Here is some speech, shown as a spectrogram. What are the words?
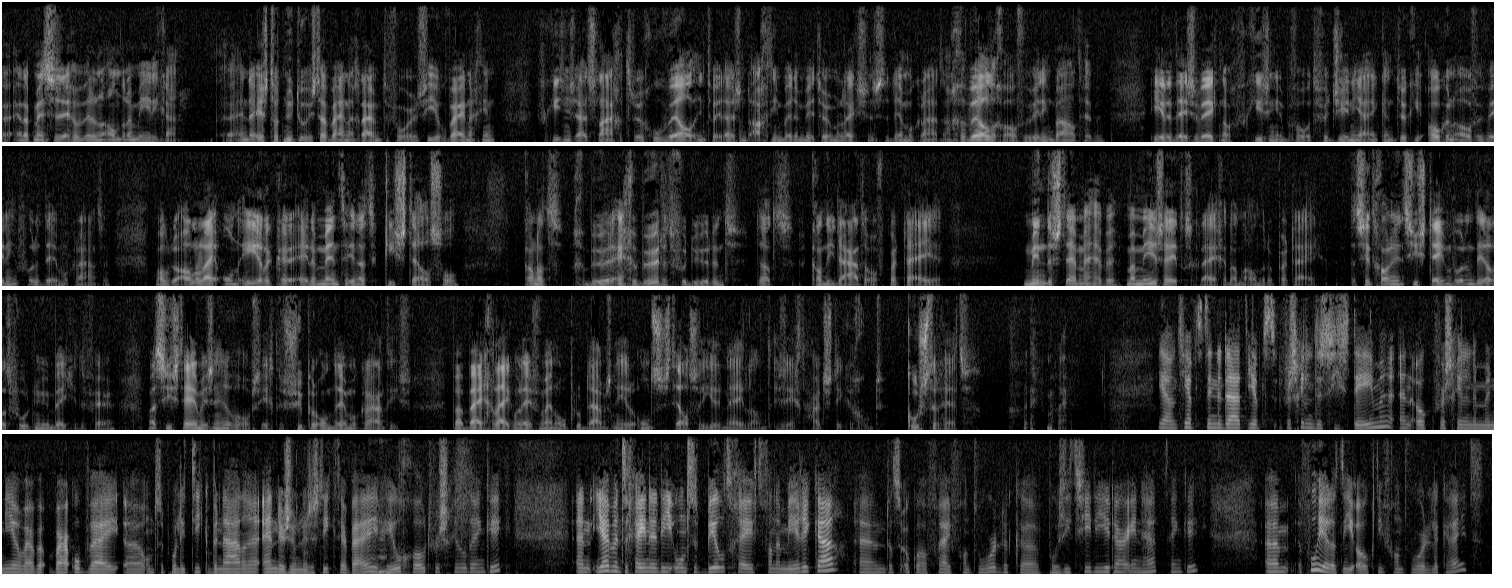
en dat mensen zeggen, we willen een ander Amerika. Uh, en daar is tot nu toe is daar weinig ruimte voor. Zie je ook weinig in verkiezingsuitslagen terug. Hoewel in 2018 bij de midterm elections de Democraten een geweldige overwinning behaald hebben. Eerder deze week nog verkiezingen in bijvoorbeeld Virginia en Kentucky ook een overwinning voor de Democraten. Maar ook door allerlei oneerlijke elementen in het kiesstelsel kan het gebeuren. En gebeurt het voortdurend dat kandidaten of partijen minder stemmen hebben, maar meer zetels krijgen dan de andere partij. Dat zit gewoon in het systeem voor een deel. Dat voert nu een beetje te ver. Maar het systeem is in heel veel opzichten super ondemocratisch. Waarbij gelijk maar even mijn oproep, dames en heren. Ons stelsel hier in Nederland is echt hartstikke goed. Koester het. Ja, want je hebt het inderdaad, je hebt verschillende systemen en ook verschillende manieren waarop wij uh, onze politiek benaderen en de journalistiek daarbij. Mm Heel groot verschil, denk ik. En jij bent degene die ons het beeld geeft van Amerika. En dat is ook wel een vrij verantwoordelijke positie die je daarin hebt, denk ik. Um, voel je dat die ook, die verantwoordelijkheid?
